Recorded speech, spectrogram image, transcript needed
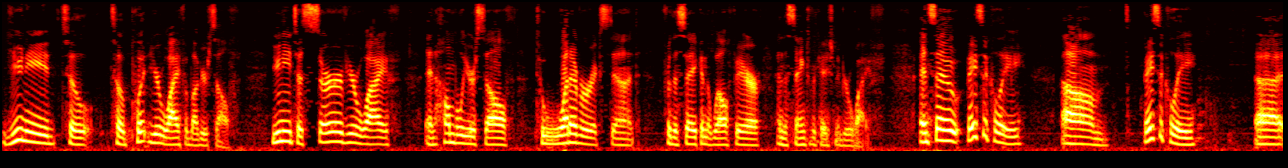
you need to, to put your wife above yourself. You need to serve your wife and humble yourself to whatever extent for the sake and the welfare and the sanctification of your wife. And so basically, um, basically, uh,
